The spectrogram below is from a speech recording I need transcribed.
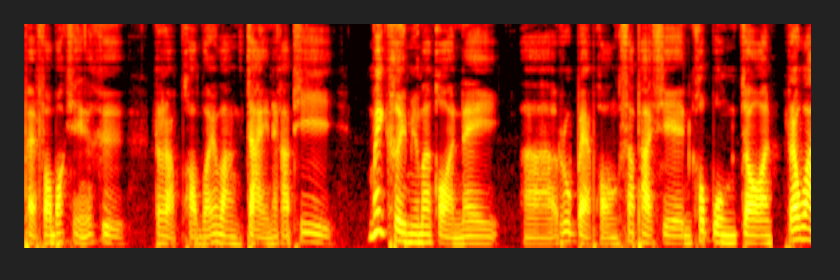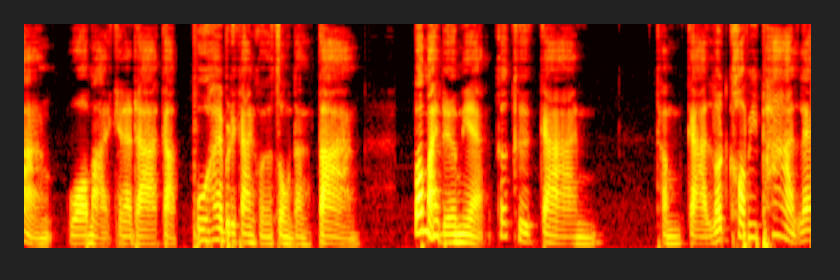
แพลตฟอร์มบล็อกเชนก็คือ ระดับความไว้วางใจนะครับที่ไม่เคยมีมาก่อนใน รูปแบบของซัพพลายเชนครบวงจร ระหว่าง Walmart แคนาดากับผู้ให้บริการขนส่งต่างๆ เป้าหมายเดิมเนี่ยก็คือการทำการลดข้อพิพาทและ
